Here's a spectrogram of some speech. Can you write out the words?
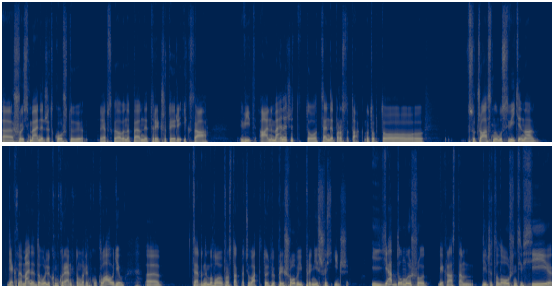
е, щось менеджет коштує ну я б сказав, напевне, 3-4 ікса від unmanaged, то це не просто так. Ну тобто в сучасному світі, на, як на мене, доволі конкурентному ринку клаудів, е, це б не могло би просто так працювати. Хтось би прийшов і приніс щось інше. І я думаю, що якраз там DigitalOcean, ці всі,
